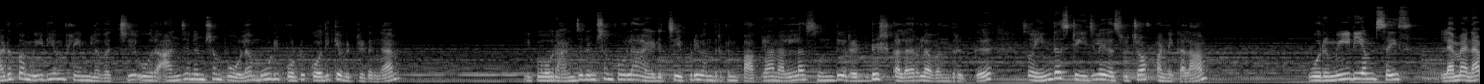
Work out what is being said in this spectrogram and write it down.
அடுப்பை மீடியம் ஃப்ளேமில் வச்சு ஒரு அஞ்சு நிமிஷம் போல் மூடி போட்டு கொதிக்க விட்டுடுங்க. இப்போ ஒரு அஞ்சு நிமிஷம் போல் ஆயிடுச்சு. எப்படி வந்திருக்குன்னு பார்க்கலாம். நல்லா சுண்டி ரெட்டிஷ் கலரில் வந்திருக்கு. ஸோ இந்த ஸ்டேஜில் இதை சுவிட்ச் ஆஃப் பண்ணிக்கலாம். ஒரு மீடியம் சைஸ் லெமனை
